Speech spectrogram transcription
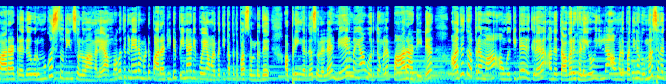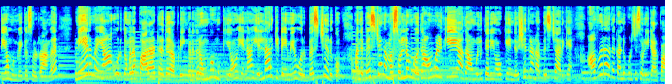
பாராட்டுறது ஒரு முகஸ்துதின்னு சொல்லுவாங்க இல்லையா முகத்துக்கு நேரம் மட்டும் பாராட்டிட்டு பின்னாடி போய் அவங்கள பற்றி தப்பு தப்பாக சொல்கிறது அப்படிங்கிறத சொல்லலை. நேர்மையாக ஒருத்தவங்கள பாராட்டிட்டு அதுக்கப்புறமா அவங்க கிட்ட இருக்கிற அந்த தவறுகளையோ இல்லை அவங்கள பற்றின விமர்சனத்தையோ முன்வைக்க சொல்கிறாங்க நேர்மையாக ஒருத்தவங்கள பாராட்டுறது அப்படிங்கிறது ரொம்ப முக்கியம். ஏன்னா எல்லார்கிட்டையுமே ஒரு பெஸ்ட் இருக்கும். அந்த பெஸ்ட்டை நம்ம சொல்லும் போது அவங்களுக்கே அது அவங்களுக்கு தெரியும். ஓகே இந்த விஷயத்தில் நான் பெஸ்ட்டாக இருக்கேன். அவர் அதை கண்டுபிடிச்சி சொல்லிட்டாருப்பா.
